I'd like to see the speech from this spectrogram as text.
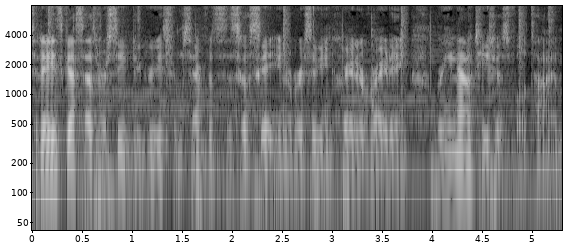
Today's guest has received degrees from San Francisco State University in creative writing, where he now teaches full time.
